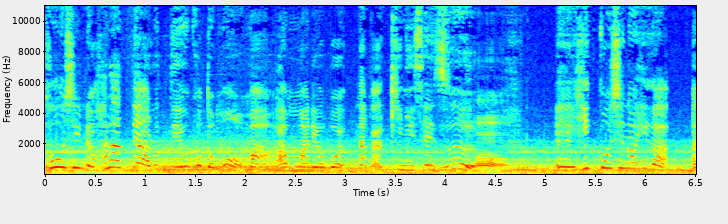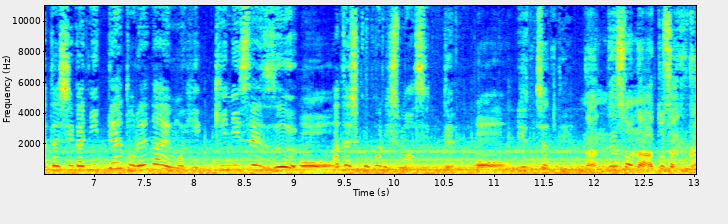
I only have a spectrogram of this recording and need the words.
うん。更新料払ってあるっていうこともまああんまり覚えなんか気にせず、うえー引っ越しの日が私が日程取れないもひ気にせず私ここにしますってんう。ん言っちゃって。なんでそんな後先考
